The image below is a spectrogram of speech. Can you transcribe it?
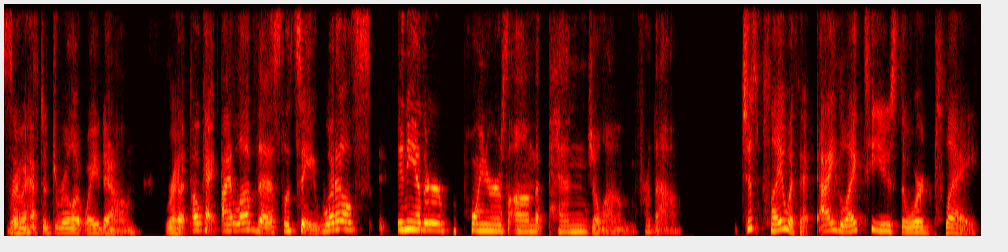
so right. I have to drill it way down. Right. But, okay. I love this. Let's see. What else? Any other pointers on the pendulum for them? Just play with it. I like to use the word play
